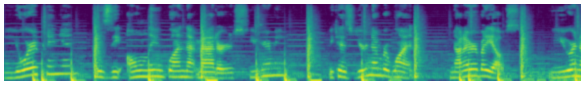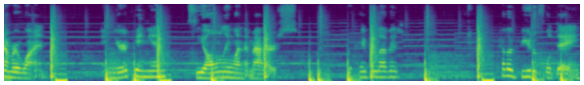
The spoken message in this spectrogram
your opinion is the only one that matters. You hear me? Because you're number one, not everybody else. You are number one. And your opinion is the only one that matters. Okay, beloved? Have a beautiful day.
